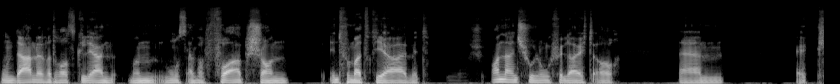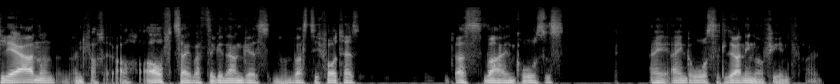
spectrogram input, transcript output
Und da haben wir daraus gelernt, man muss einfach vorab schon Infomaterial mit Online-Schulung vielleicht auch ähm, erklären und einfach auch aufzeigen, was der Gedanke ist und was die Vorteile sind. Das war ein großes, ein, ein großes Learning auf jeden Fall.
